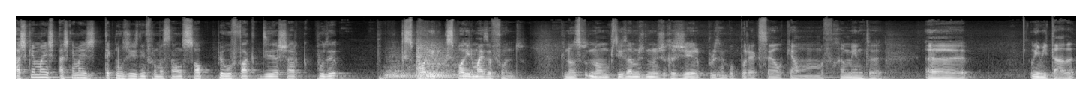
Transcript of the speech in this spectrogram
Acho que é mais, acho que é mais tecnologias de informação só pelo facto de achar que, pode, que, se, pode ir, que se pode ir mais a fundo. Que não, não precisamos nos reger, por exemplo, por Excel, que é uma ferramenta uh, limitada.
